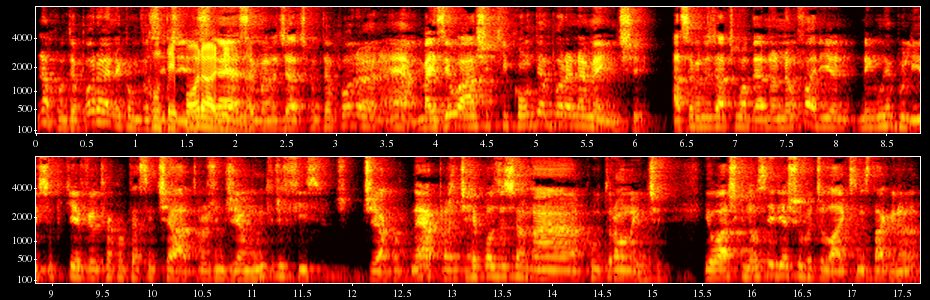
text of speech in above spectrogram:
Não, contemporânea, como você contemporânea, disse. É, né? Semana de Arte Contemporânea. É, mas eu acho que contemporaneamente a Semana de Arte Moderna não faria nenhum rebuliço, porque evento que acontece em teatro hoje em dia é muito difícil de, de né, pra gente reposicionar culturalmente. Eu acho que não seria chuva de likes no Instagram.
